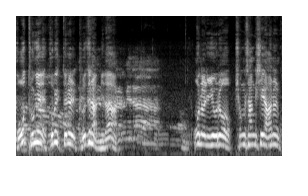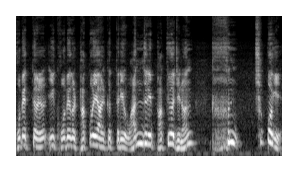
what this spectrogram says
보통의 고백들을 거절합니다. 오늘 이후로 평상시에 하는 고백들, 이 고백을 바꿔야 할 것들이 완전히 바뀌어지는 큰 축복이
